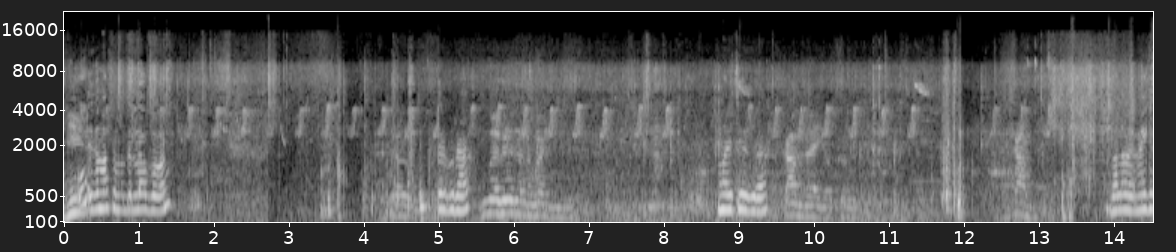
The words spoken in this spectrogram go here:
জি এই যে মাছের মধ্যে লবণ গুঁড়া মরিচের গুঁড়া ভালোভাবে মেখে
